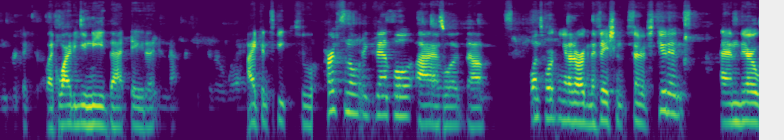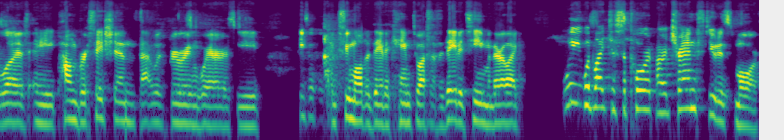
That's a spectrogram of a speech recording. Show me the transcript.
in particular? Like, why do you need that data in that particular way? I can speak to a personal example. I was um, once working at an organization that served students, and there was a conversation that was brewing where the people who consume all the data came to us as a data team, and they're like, "We would like to support our trans students more."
